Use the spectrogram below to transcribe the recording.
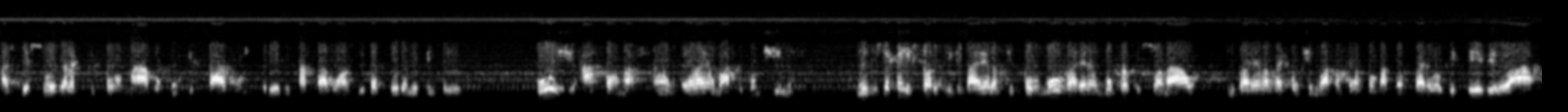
as pessoas elas se formavam, conquistavam um emprego e passavam a vida toda nesse emprego. Hoje, a formação, ela é um ato contínuo. Não existe aquela história de Varela se formou, Varela é um bom profissional e Varela vai continuar com aquela formação que Varela obteve lá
